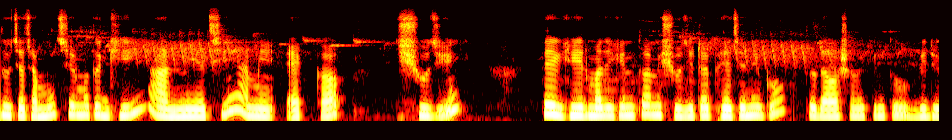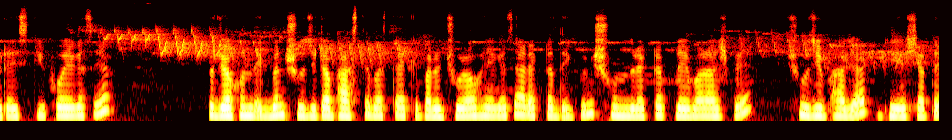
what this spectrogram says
দু চা চামচের মতো ঘি আর নিয়েছি আমি এক কাপ সুজি। তো এই ঘির মাঝে কিন্তু আমি সুজিটা ভেজে নিব। তো দেওয়ার সময় কিন্তু ভিডিওটা স্কিপ হয়ে গেছে। তো যখন দেখবেন সুজিটা ভাজতে ভাজতে একেবারে ঝুড়া হয়ে গেছে আর একটা দেখবেন সুন্দর একটা ফ্লেভার আসবে সুজি ভাজার ঘিয়ের সাথে।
